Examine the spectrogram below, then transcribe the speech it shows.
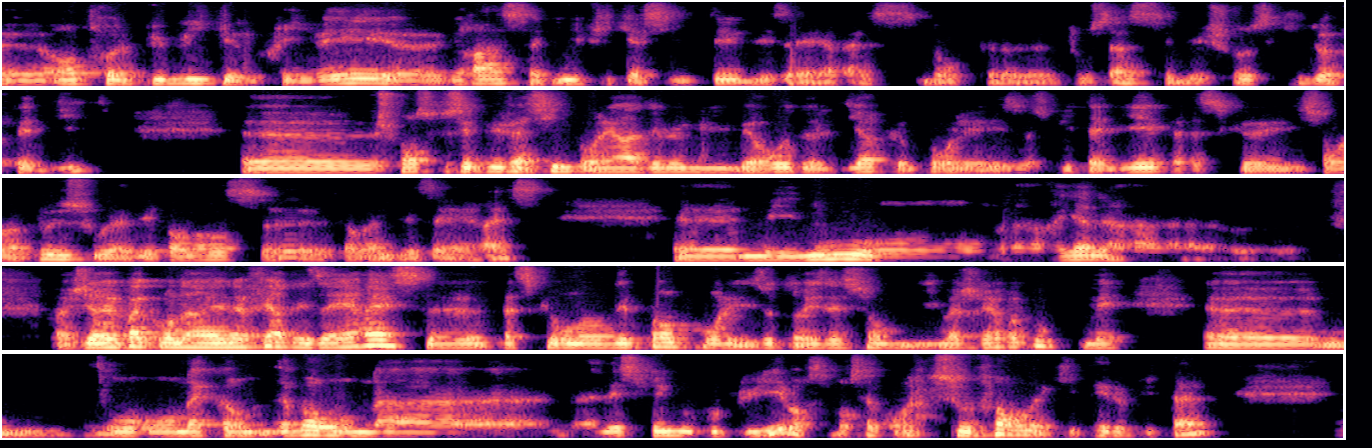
euh, entre le public et le privé euh, grâce à l'inefficacité des ARS. Donc tout ça, c'est des choses qui doivent être dites. je pense que c'est plus facile pour les radiologues libéraux de le dire que pour les hospitaliers parce qu'ils sont un peu sous la dépendance quand même des ARS. mais nous, on n'a rien à je dirais pas qu'on n'a rien à faire des ARS euh, parce qu'on en dépend pour les autorisations d'imagerie en couple, mais euh, on, a d'abord on a un esprit beaucoup plus libre, c'est pour ça qu'on souvent on a quitté l'hôpital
